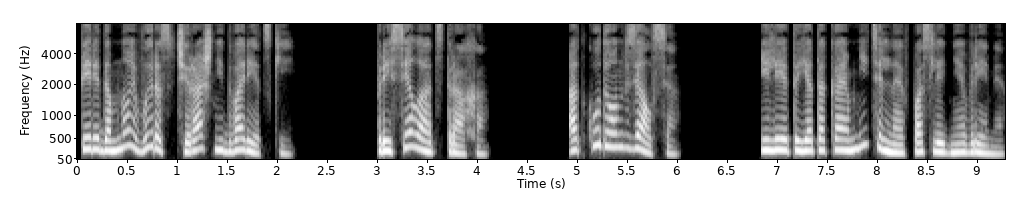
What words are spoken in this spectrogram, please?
передо мной вырос вчерашний дворецкий. Присела от страха. Откуда он взялся? Или это я такая мнительная в последнее время?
